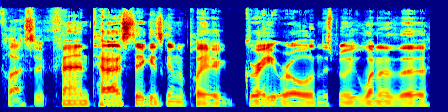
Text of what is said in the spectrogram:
classic. Fantastic is going to play a great role in this movie. One of the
